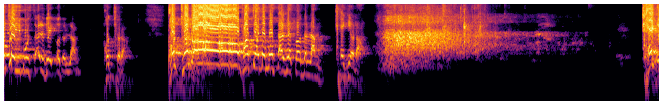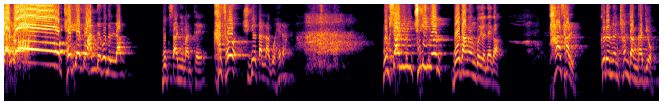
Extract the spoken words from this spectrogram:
도저히 못 살겠거들랑 버텨라. 버텨도 버텨도 못 살겠거들랑 개겨라. 개겨도 개겨도 안 되거들랑 목사님한테 가서 죽여달라고 해라. 목사님이 죽이면 뭐 당한 거예요, 내가? 타살. 그러면 천당 가죠.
